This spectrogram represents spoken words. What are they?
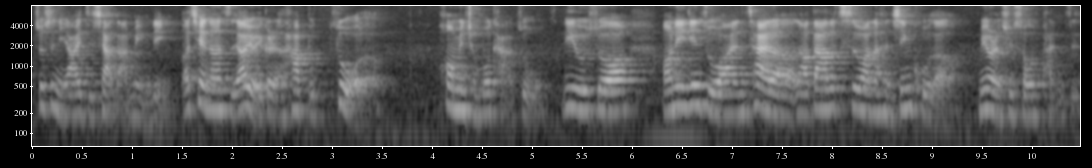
就是你要一直下达命令，而且呢，只要有一个人他不做了，后面全部卡住。例如说，哦，你已经煮完菜了，然后大家都吃完了，很辛苦了，没有人去收盘子，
